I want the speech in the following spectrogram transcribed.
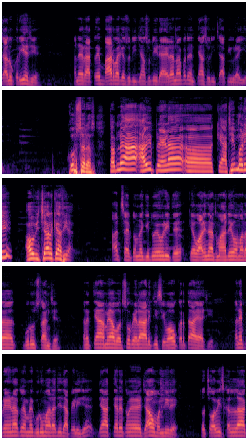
ચાલુ કરીએ છીએ. અને રાત્રે બાર વાગ્યા સુધી જ્યાં સુધી ડાયરા ના પડે ને ત્યાં સુધી ચા પીવડાવીએ છીએ. ખૂબ સરસ. તમને આ આવી પ્રેરણા ક્યાંથી મળી? આવો વિચાર ક્યાંથી આવ્યો? આજ સાહેબ તમને કીધું એવી રીતે કે વાળીનાથ મહાદેવ અમારા ગુરુ સ્થાન છે અને ત્યાં અમે આ વર્ષો પહેલાં આ રીતની સેવાઓ કરતા આવ્યા છીએ. અને પ્રેરણા તો એમણે ગુરુ મહારાજે જ આપેલી છે. ત્યાં અત્યારે તમે જાઓ મંદિરે તો ચોવીસ કલાક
